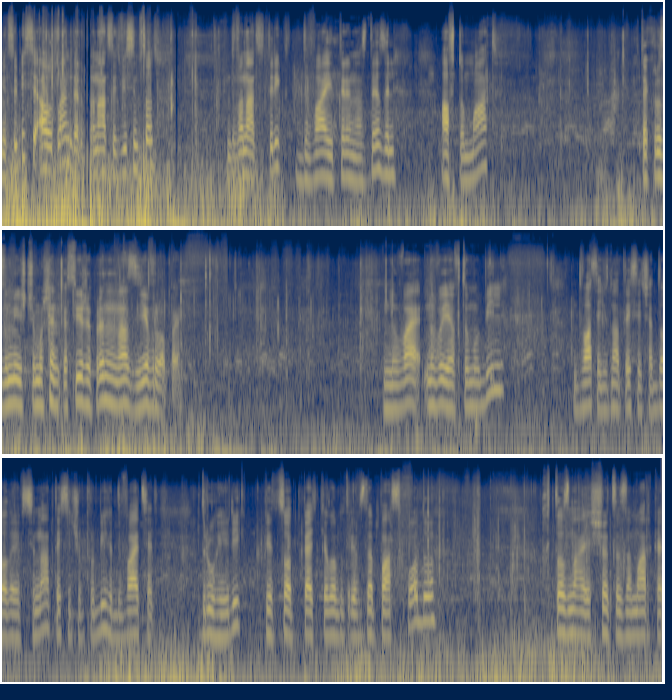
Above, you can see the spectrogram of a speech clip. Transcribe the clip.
Mitsubishi Outlander 12800, 12 рік, 2,3 нас дизель, автомат. Так розумію, що машинка свіжа прийде нас з Європи. Нова, новий автомобіль. 21 тисяча доларів ціна, 1000 пробіг, 22 рік, 505 кілометрів запас ходу. Хто знає, що це за марка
